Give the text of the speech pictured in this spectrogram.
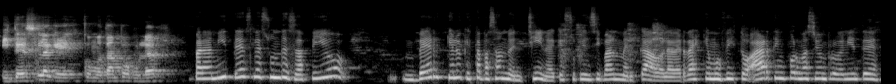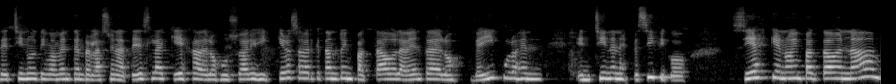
¿Y Tesla, que es como tan popular? Para mí Tesla es un desafío ver qué es lo que está pasando en China, que es su principal mercado. La verdad es que hemos visto harta información proveniente desde China últimamente en relación a Tesla, queja de los usuarios y quiero saber qué tanto ha impactado la venta de los vehículos en, en China en específico. Si es que no ha impactado en nada,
